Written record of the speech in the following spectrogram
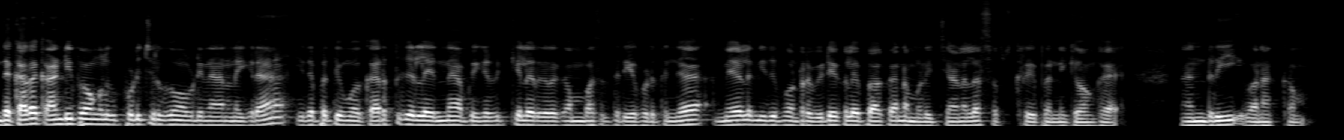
இந்த கதை கண்டிப்பாக உங்களுக்கு பிடிச்சிருக்கும் அப்படின்னு நான் நினைக்கிறேன். இதை பற்றி உங்கள் கருத்துக்கள் என்ன அப்படிங்கிறது கீழே இருக்கிற கம்பாசல் தெரியப்படுத்துங்க. மேலும் இது போன்ற வீடியோக்களை பார்க்க நம்மளுடைய சேனலை சப்ஸ்கிரைப் பண்ணிக்கோங்க. நன்றி வணக்கம்.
